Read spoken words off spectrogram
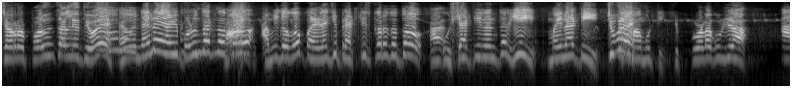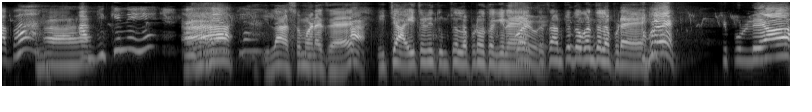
कार्टे याच्यावर पळून चालली होती होय? अहो, नाही नाही आम्ही पळून जात नव्हतो. आम्ही दोघं पळण्याची प्रॅक्टिस करत होतो. उशाटी नंतर ही मैनाटी चुप रे. मामुटी. आबा आम्ही की नाही? आ, हिला असं म्हणायचं आहे हिच्या आईचं आणि तुमचं लपड होतं की होय, नाही? होय. तसं आमच्या दोघांचं लपड आहे. रे. चिपुरल्या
